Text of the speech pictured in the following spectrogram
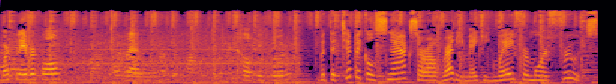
More flavorful than healthy food. But the typical snacks are already making way for more fruits,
